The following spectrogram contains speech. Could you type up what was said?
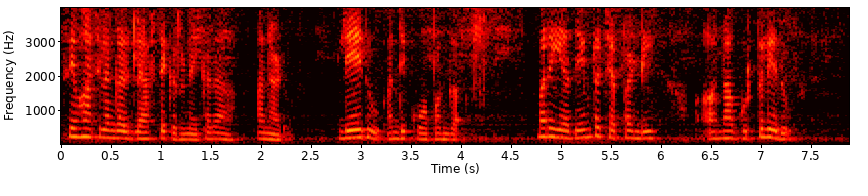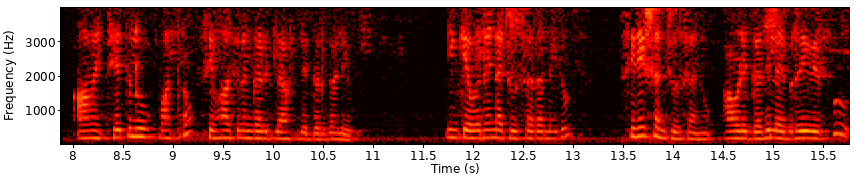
సింహాచలం గారి గ్లాస్ దగ్గర ఉన్నాయి కదా అన్నాడు. లేదు అంది కోపంగా. మరి అదేమిటో చెప్పండి. నాకు గుర్తులేదు. ఆమె చేతులు మాత్రం సింహాచలం గారి గ్లాస్ దగ్గరగా లేవు. ఇంకెవరైనా చూసారా మీరు? శిరీషని చూశాను. ఆవిడ గది లైబ్రరీ వైపు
